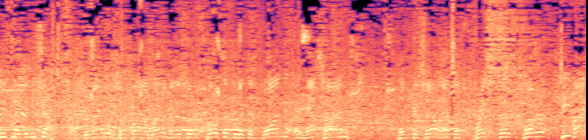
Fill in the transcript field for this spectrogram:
who's making the shots. Sacramento was up by 11. Minnesota closed it to within one at halftime. Then Cassell has a great third quarter. Divac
